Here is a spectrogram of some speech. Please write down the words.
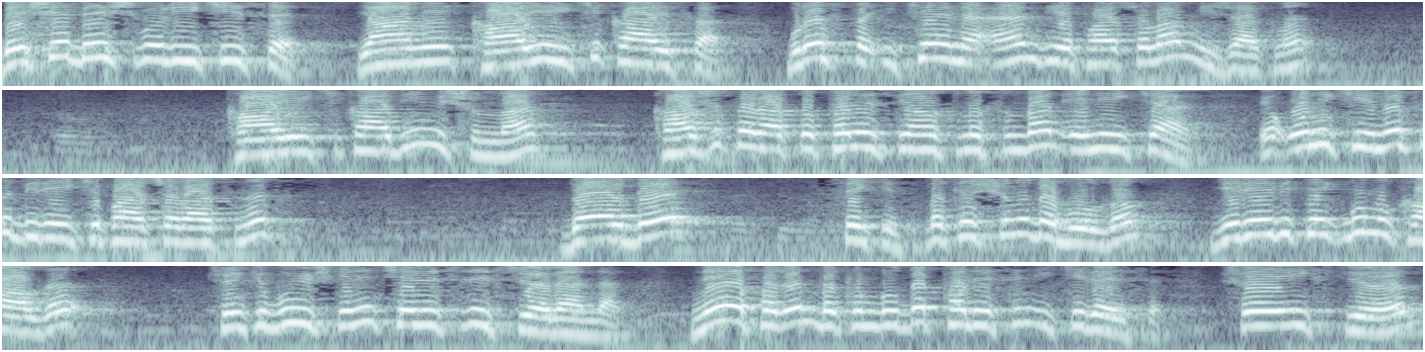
5'e 5 bölü 2 ise yani K'ya 2K ise burası da 2N'e N diye parçalanmayacak mı? K'ya 2K değil mi şunlar? Karşı tarafta Thales yansımasından N'e 2N. E 12'yi nasıl 1'e 2 parçalarsınız? 4'e 8. Bakın şunu da buldum. Geriye bir tek bu mu kaldı? Çünkü bu üçgenin çevresini istiyor benden. Ne yaparım? Bakın burada Thales'in 2L'si. Şuraya x diyorum.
